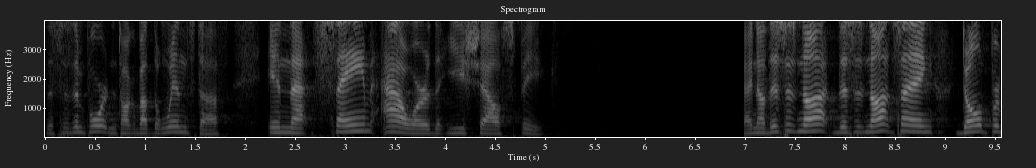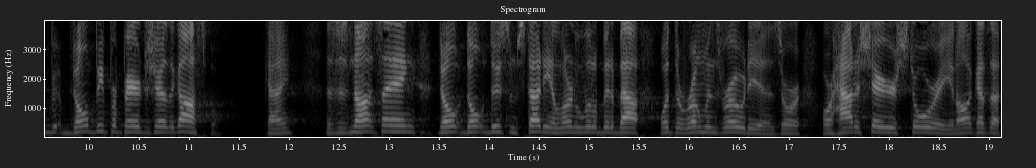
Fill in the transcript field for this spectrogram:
this is important, talk about the wind stuff, in that same hour that ye shall speak. Okay, now this is not this is not saying don't don't be prepared to share the gospel. Okay? This is not saying don't don't do some study and learn a little bit about what the Romans road is or or how to share your story and all that of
